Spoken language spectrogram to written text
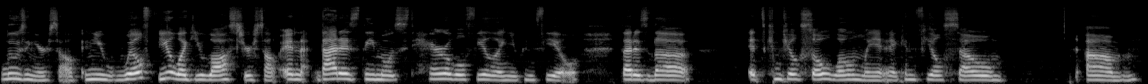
losing yourself and you will feel like you lost yourself and that is the most terrible feeling you can feel that is the it can feel so lonely and it can feel so um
